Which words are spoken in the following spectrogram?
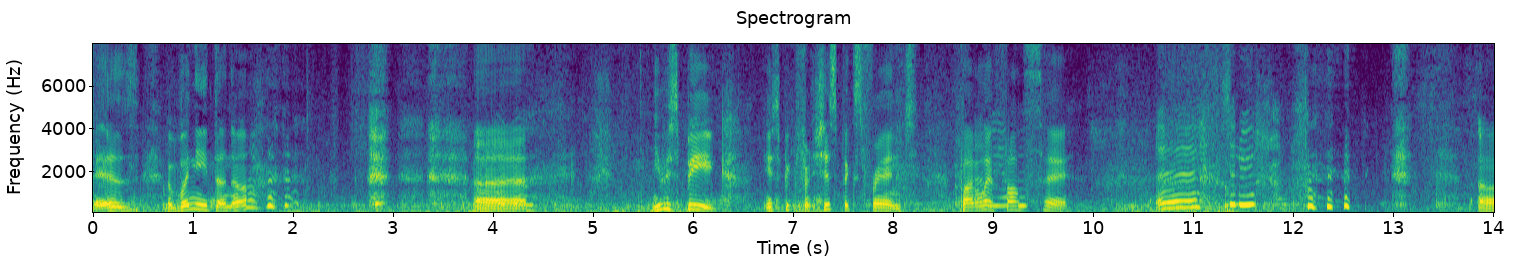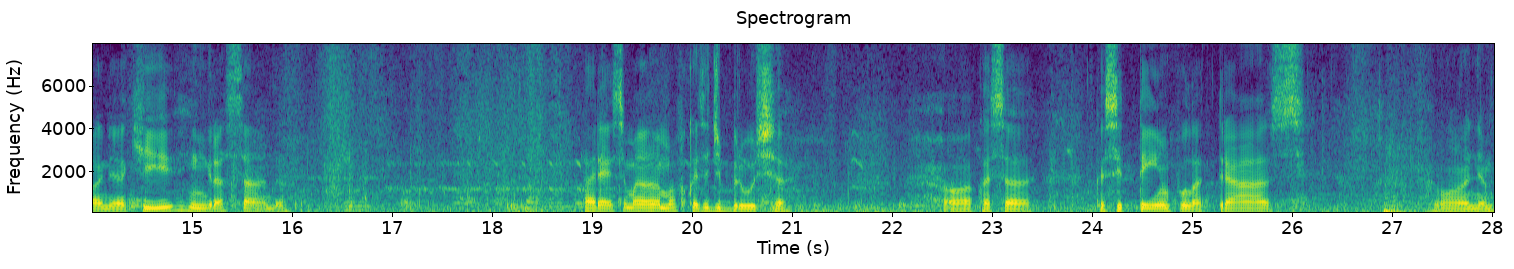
É bonita, não? uh, you speak. You speak. Fr she speaks French. Parle Ah, français. Euh, salut. Olha que engraçado. Parece uma, uma coisa de bruxa. Ó, com essa. Com esse templo lá atrás. Olha.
